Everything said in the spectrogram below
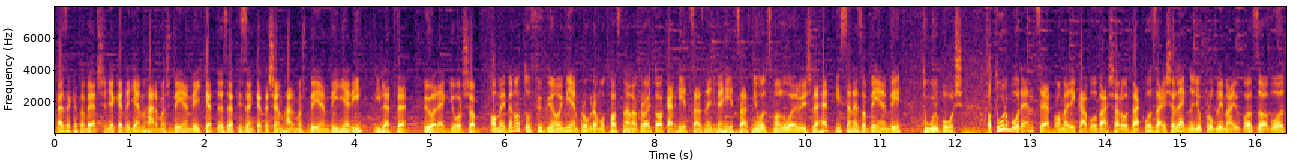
ezeket a versenyeket egy M3-as BMW, egy 2012-es M3-as BMW nyeri, illetve ő a leggyorsabb, amelyben attól függően, hogy milyen programot használnak rajta, akár 740-780 lóerő is lehet, hiszen ez a BMW turbós. A turbó rendszert Amerikából vásárolták hozzá, és a legnagyobb problémájuk azzal volt,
